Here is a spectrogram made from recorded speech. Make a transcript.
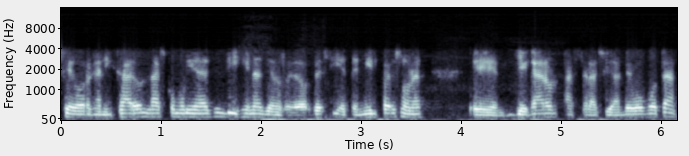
se organizaron las comunidades indígenas de alrededor de 7.000 personas, eh, llegaron hasta la ciudad de Bogotá.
